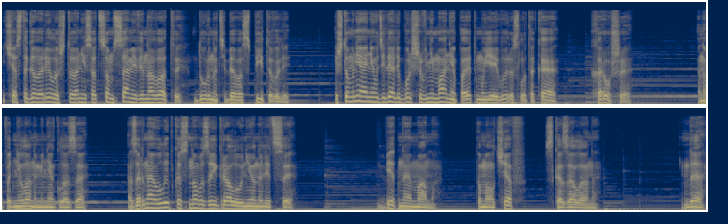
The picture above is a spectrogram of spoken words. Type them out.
И часто говорила, что они с отцом сами виноваты, дурно тебя воспитывали, и что мне они уделяли больше внимания, поэтому я и выросла такая хорошая. Она подняла на меня глаза — Озорная улыбка снова заиграла у нее на лице. «Бедная мама», — помолчав, сказала она. «Да,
